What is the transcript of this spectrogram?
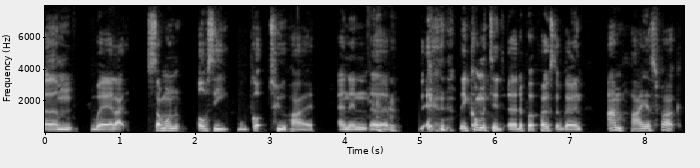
um, where like someone obviously got too high, and then uh, they commented. Uh, they put a post of going, "I'm high as fuck,"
